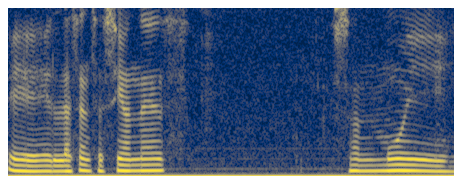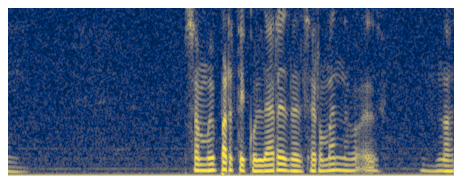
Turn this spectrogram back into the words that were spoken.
Eh, las sensaciones son muy son muy particulares del ser humano no,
